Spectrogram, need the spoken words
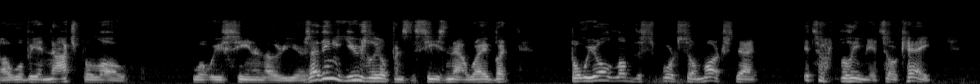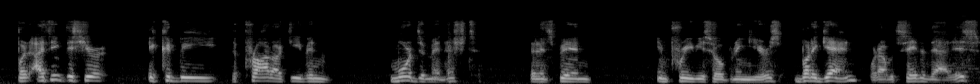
uh, will be a notch below what we've seen in other years. I think it usually opens the season that way, but but we all love the sport so much that it's believe me, it's okay. But I think this year it could be the product even more diminished than it's been in previous opening years. But again, what I would say to that is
